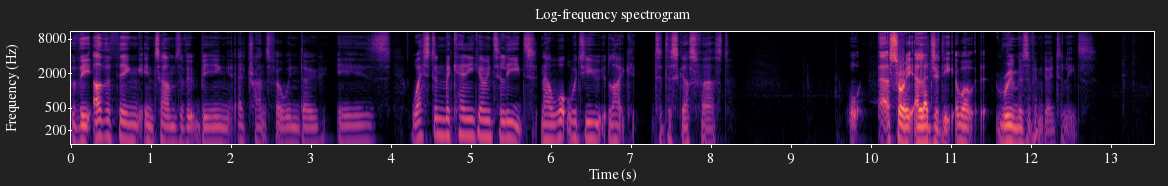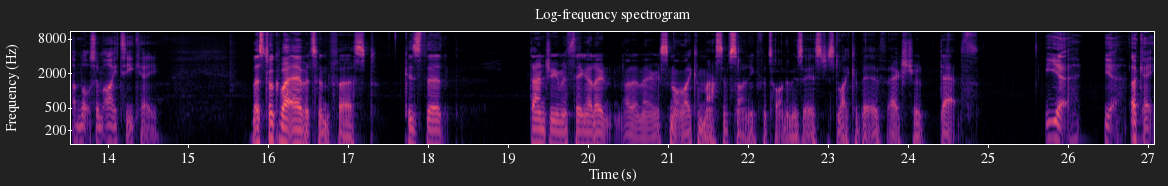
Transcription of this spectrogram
the other thing in terms of it being a transfer window is Weston McKennie going to Leeds. Now, what would you like to discuss first? Or, uh, sorry, allegedly, well, rumours of him going to Leeds. I'm not some ITK. Let's talk about Everton first, because the Danjuma thing. I don't. I don't know. It's not like a massive signing for Tottenham, is it? It's just like a bit of extra depth. Yeah, yeah, okay,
